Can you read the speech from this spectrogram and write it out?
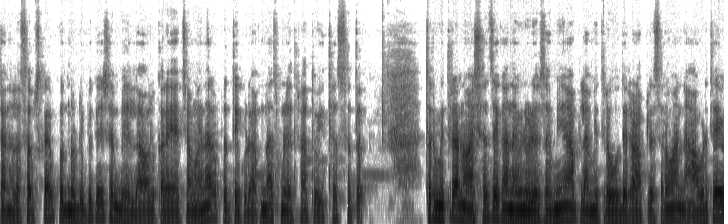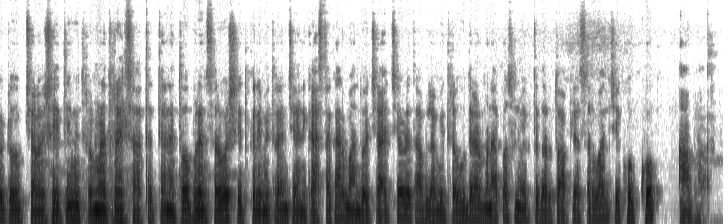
चॅनलला सबस्क्राईब करून नोटिफिकेशन बेलला ऑल करा. याच्यामुळे येणारा प्रत्येक व्हिडिओ आपणास मिळत राहतो. इथं सतत तर मित्रांनो अशाच एका नवीन व्हिडिओचा मी आपला मित्र उद्या आपल्या सर्वांना आवडत्या यूट्यूब चॅनल शेती मित्र मिळत राहील सातत्याने. तोपर्यंत सर्व शेतकरी मित्रांचे आणि कास्तकार बांधवाचे आजच्या वेळेत आपला मित्र उद्या मनापासून व्यक्त करतो. आपल्या सर्वांचे खूप खूप आभार.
